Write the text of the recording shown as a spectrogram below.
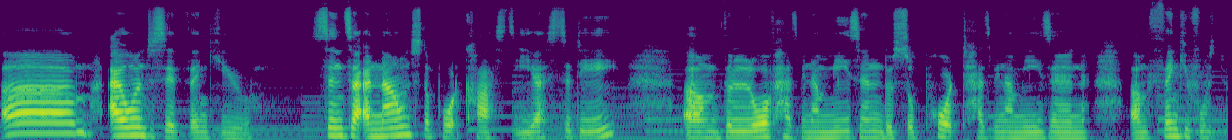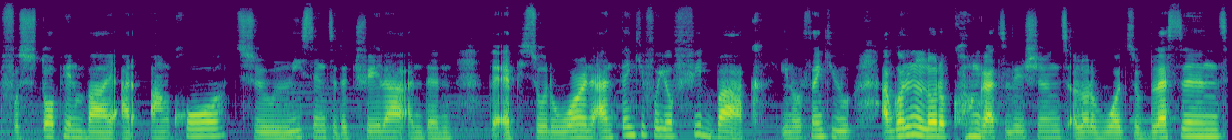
Um, I want to say thank you. Since I announced the podcast yesterday, um, the love has been amazing. The support has been amazing. Um, thank you for for stopping by at Anchor to listen to the trailer and then the episode one. And thank you for your feedback. You know, thank you. I've gotten a lot of congratulations, a lot of words of blessings,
